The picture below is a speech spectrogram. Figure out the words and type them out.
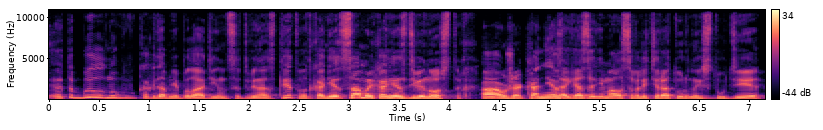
Это было, ну, когда мне было 11-12 лет. Вот конец, самый конец 90-х. А, уже конец? Да, я занимался в литературной студии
